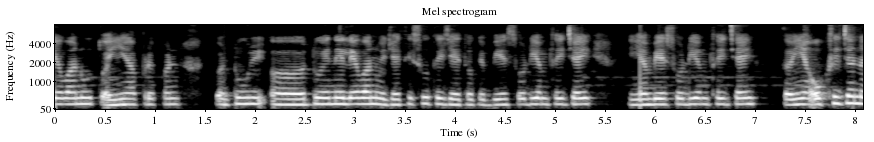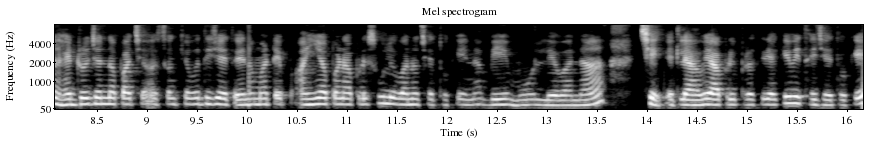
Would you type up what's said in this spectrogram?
લેવાનું, તો અહીંયા આપણે પણ ટુ ટુ એને લેવાનું જેથી શું થઈ જાય, તો કે બે સોડિયમ થઈ જાય, અહીંયા બે સોડિયમ થઈ જાય તો અહીંયા ઓક્સિજન હાઇડ્રોજનના પાછા સંખ્યા વધી જાય તો એના માટે અહીંયા પણ આપણે શું લેવાનું છે તો કે એના બે મોલ લેવાના છે. એટલે હવે આપણી પ્રક્રિયા કેવી થઈ જાય તો કે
